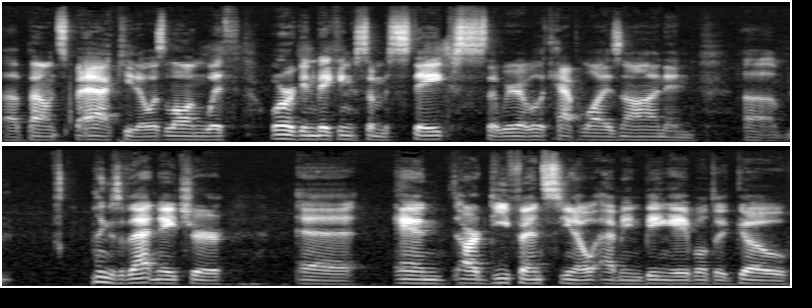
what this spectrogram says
uh, bounce back. You know, as along with Oregon making some mistakes that we were able to capitalize on and um, things of that nature. Uh, and our defense, you know, I mean, being able to go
